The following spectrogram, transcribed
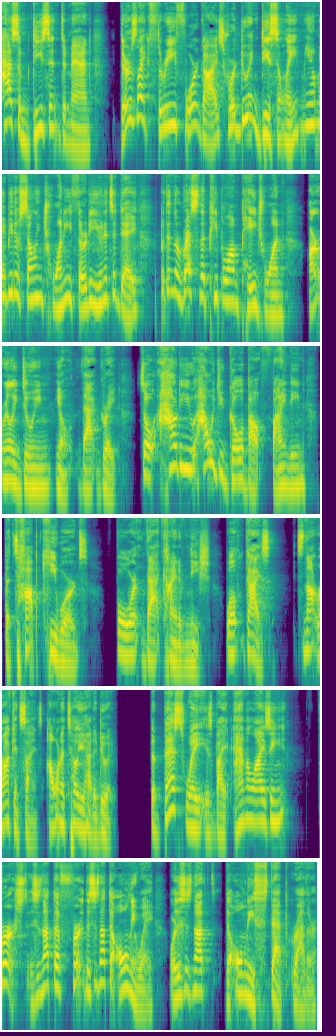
has some decent demand. There's like three, four guys who are doing decently. You know, maybe they're selling 20, 30 units a day, but then the rest of the people on page one aren't really doing, you know, that great. So how do you how would you go about finding the top keywords for that kind of niche? Well, guys, it's not rocket science. I want to tell you how to do it. The best way is by analyzing first. This is not the first, this is not the only way, or this is not the only step, rather,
